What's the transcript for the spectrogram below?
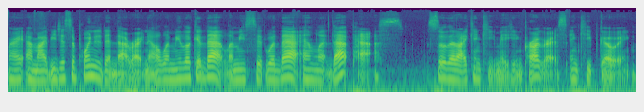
Right? I might be disappointed in that right now. Let me look at that. Let me sit with that and let that pass so that I can keep making progress and keep going.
